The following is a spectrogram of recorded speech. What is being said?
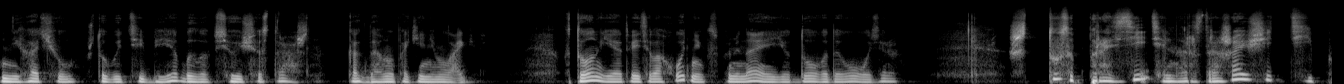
«Не хочу, чтобы тебе было все еще страшно, когда мы покинем лагерь». В тон ей ответил охотник, вспоминая ее доводы у озера. Что за поразительно раздражающий тип?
